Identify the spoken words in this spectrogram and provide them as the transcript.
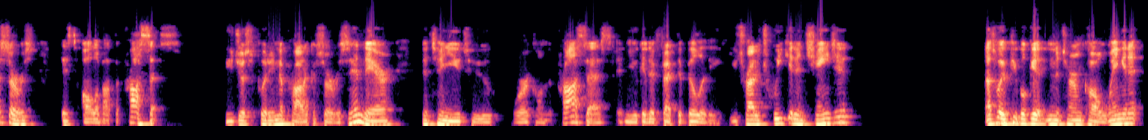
or service. It's all about the process. You just putting the product or service in there, continue to work on the process, and you get effectability. You try to tweak it and change it. That's why people get in the term called winging it.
